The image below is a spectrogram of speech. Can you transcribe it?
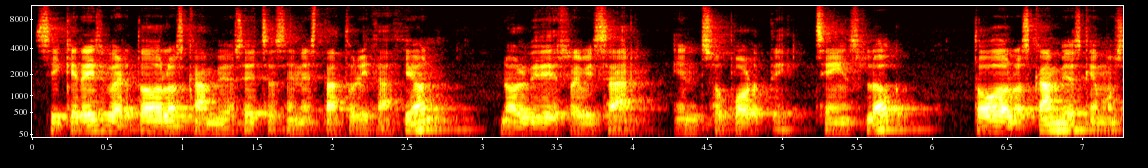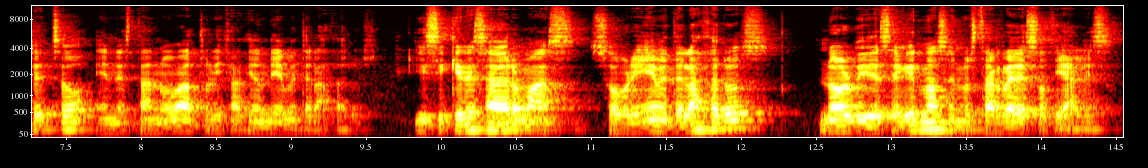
Si queréis ver todos los cambios hechos en esta actualización, no olvidéis revisar en soporte changelog todos los cambios que hemos hecho en esta nueva actualización de IMT Lazarus. Y si quieres saber más sobre IMT Lazarus, no olvides seguirnos en nuestras redes sociales.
